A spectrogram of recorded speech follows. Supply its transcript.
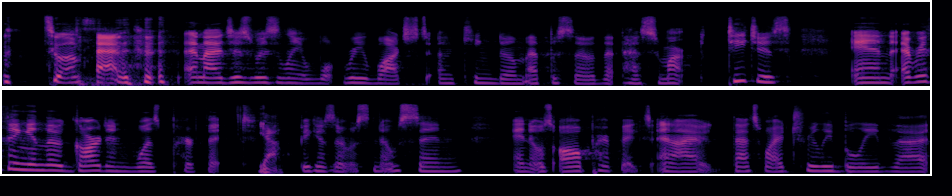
to unpack. and I just recently wa- rewatched a Kingdom episode that Pastor Mark teaches, and everything in the garden was perfect. Yeah. Because there was no sin, and it was all perfect. And I that's why I truly believe that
